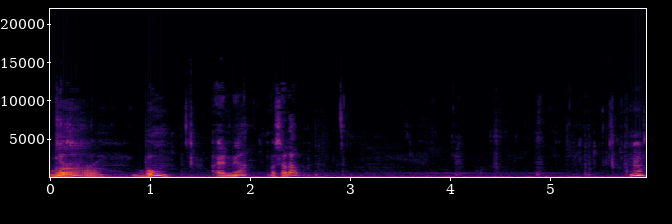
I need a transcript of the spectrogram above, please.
Brrr. Boom. Ayun nga. Masarap. Hmm.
